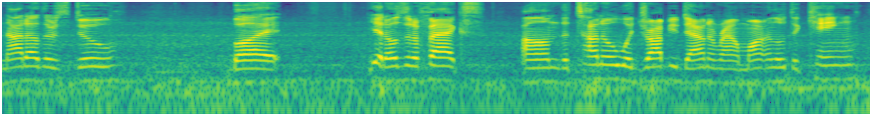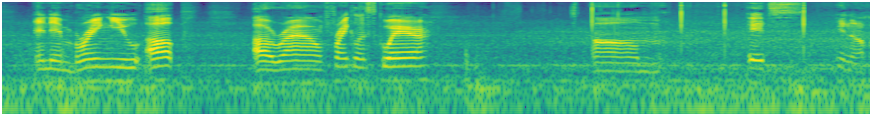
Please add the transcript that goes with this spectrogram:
Not others do. But yeah, those are the facts. Um, the tunnel would drop you down around Martin Luther King and then bring you up around Franklin Square. Um, it's you know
